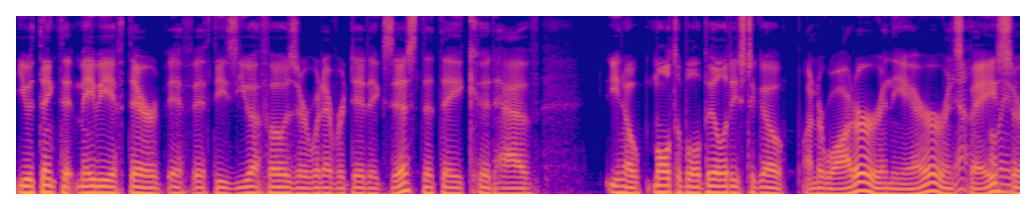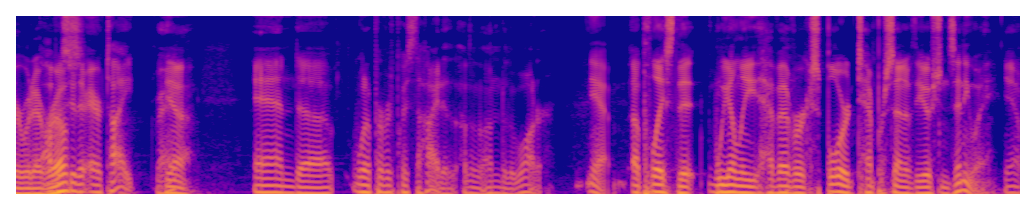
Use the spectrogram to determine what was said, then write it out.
You would think that maybe if they're if if these UFOs or whatever did exist, that they could have you know multiple abilities to go underwater or in the air or in Yeah, I space mean, or whatever obviously else. they're airtight, right? Yeah, And uh, what a perfect place to hide other than under the water. yeah, a place that we only have ever explored ten percent of the oceans anyway. Yeah.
